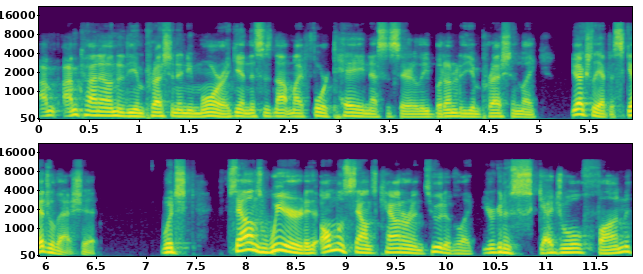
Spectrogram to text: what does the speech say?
I'm I'm kind of under the impression anymore. Again, this is not my forte necessarily, but under the impression like you actually have to schedule that shit, which sounds weird. It almost sounds counterintuitive. Like you're gonna schedule fun.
